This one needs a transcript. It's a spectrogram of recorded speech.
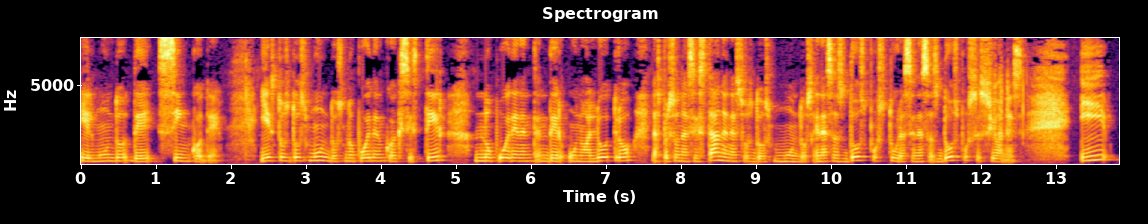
y el mundo de 5D. Y estos dos mundos no pueden coexistir, no pueden entender uno al otro. Las personas están en esos dos mundos, en esas dos posturas, en esas dos posiciones. Y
